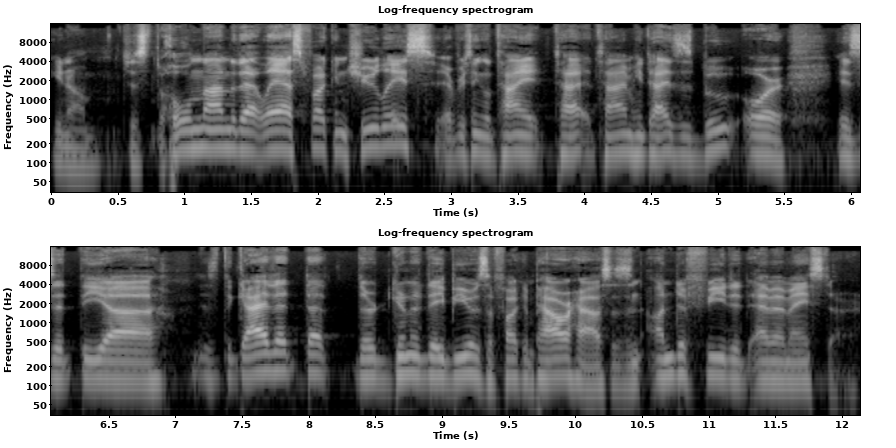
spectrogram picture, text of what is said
you know, just holding on to that last fucking shoelace every single time time he ties his boot, or is it the uh is the guy that that they're gonna debut as a fucking powerhouse as an undefeated MMA star?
